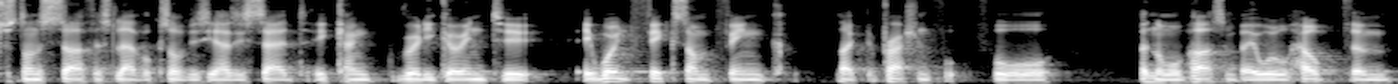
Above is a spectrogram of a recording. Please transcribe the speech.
just on a surface level. Because obviously, as you said, it can really go into. It won't fix something like depression for, for a normal person, but it will help them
